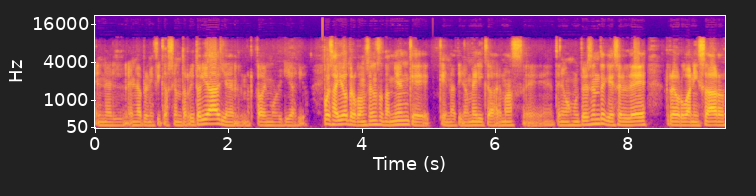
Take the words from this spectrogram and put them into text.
en, la planificación territorial y en el mercado inmobiliario. Pues hay otro consenso también que, en Latinoamérica además eh, tenemos muy presente, que es el de reurbanizar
